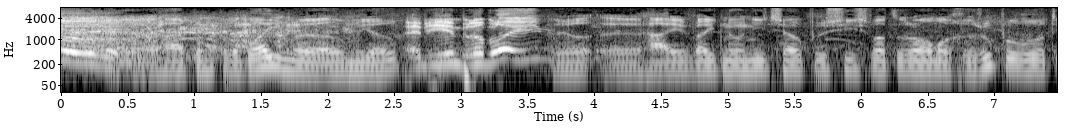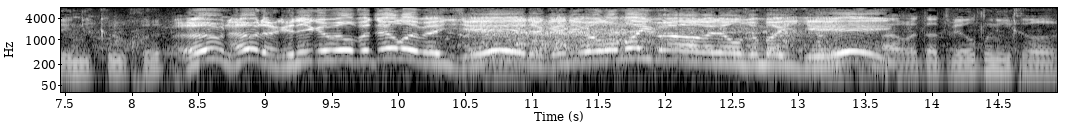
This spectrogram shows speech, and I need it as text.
Eh, hij heeft een probleem, eh ome Joop. Heb je een probleem? Ja, eh, hij weet nog niet zo precies wat er allemaal geroepen wordt in die kroegen. Oh, nou, dat kan ik hem wel vertellen, weet je. Dat kan hij wel aan mij vragen, als een beetje. Nou, eh, dat wilde niet graag.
